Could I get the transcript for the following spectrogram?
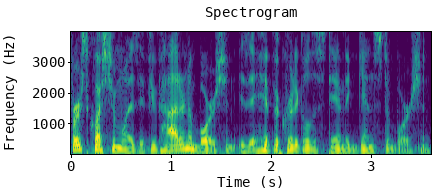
First question was if you've had an abortion, is it hypocritical to stand against abortion?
